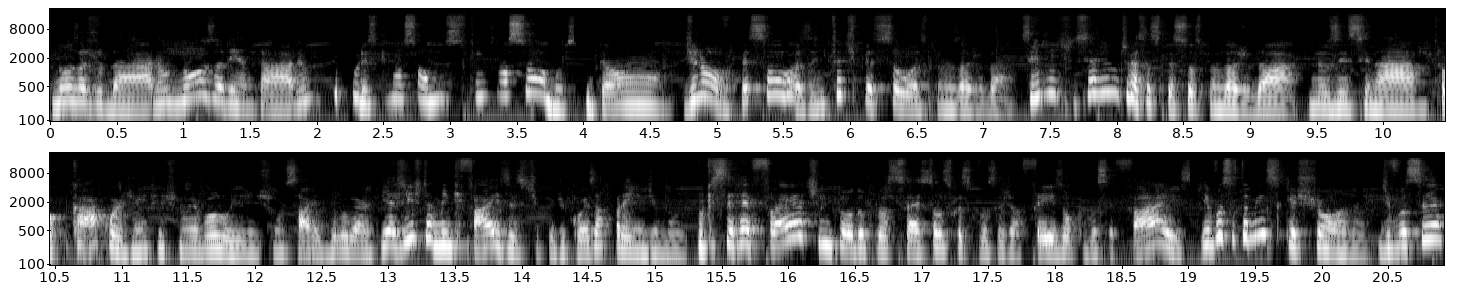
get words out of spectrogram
nos ajudaram, nos orientaram e por isso que nós somos quem nós somos. Então, de novo, pessoas. A gente precisa de pessoas para nos ajudar. Se a, gente, se a gente não tiver essas pessoas para nos ajudar, nos ensinar, trocar com a gente, a gente não evolui, a gente não sai do lugar. E a gente também que faz esse tipo de coisa aprende muito. Porque você reflete em todo o processo, todas as coisas que você já fez ou que você faz, e você também se questiona. De você,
